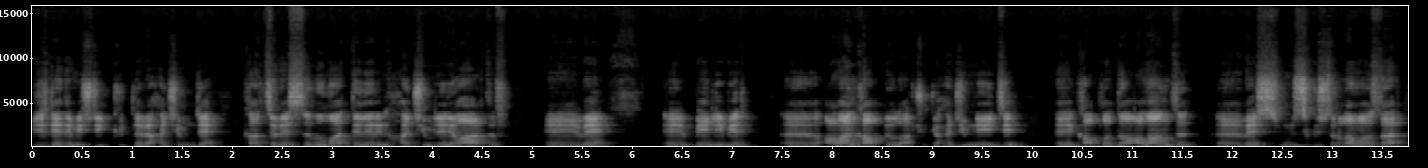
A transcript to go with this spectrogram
Biz ne demiştik kütle ve hacimde? Katı ve sıvı maddelerin hacimleri vardır. E, ve e, belli bir e, alan kaplıyorlar. Çünkü hacim neydi? E, kapladığı alandı. E, ve şimdi sıkıştırılamazlar.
